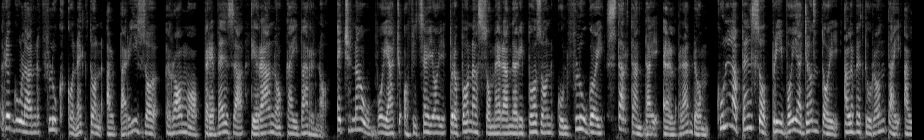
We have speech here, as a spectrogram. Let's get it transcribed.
regulan Connecton al Pariso, Romo, Preveza, Tirano cae Varno. Ec nau voyage officeioi proponas someran ripozon kun flugoj startantai el Radom. Kun la penso pri vojaĝantoj alveturontaj al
